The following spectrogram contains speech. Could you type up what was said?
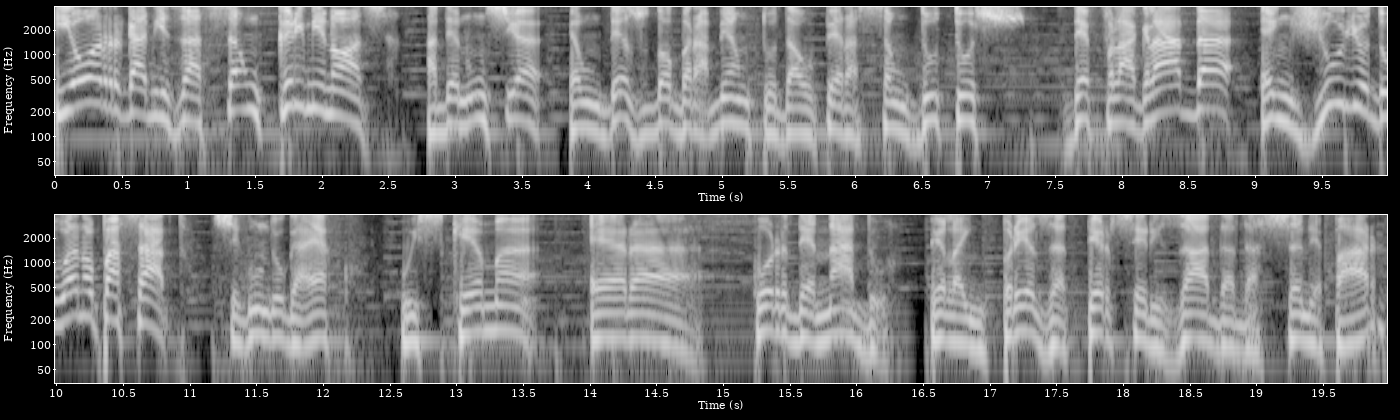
e organização criminosa. A denúncia é um desdobramento da Operação Dutos, deflagrada em julho do ano passado Segundo o GAECO, o esquema era coordenado pela empresa terceirizada da Sanepar,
